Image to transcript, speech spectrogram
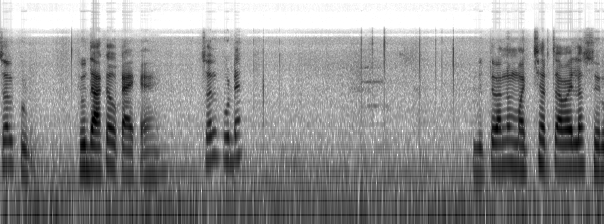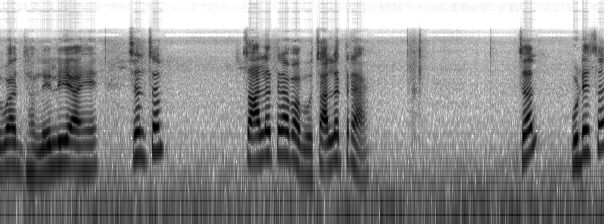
चल पुढे. तू दाखव काय काय आहे. चल पुढे. मित्रांनो मच्छर चावायला सुरुवात झालेली आहे. चल चल. चालत राहा बाबू चालत राहा. चल पुढे चल.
